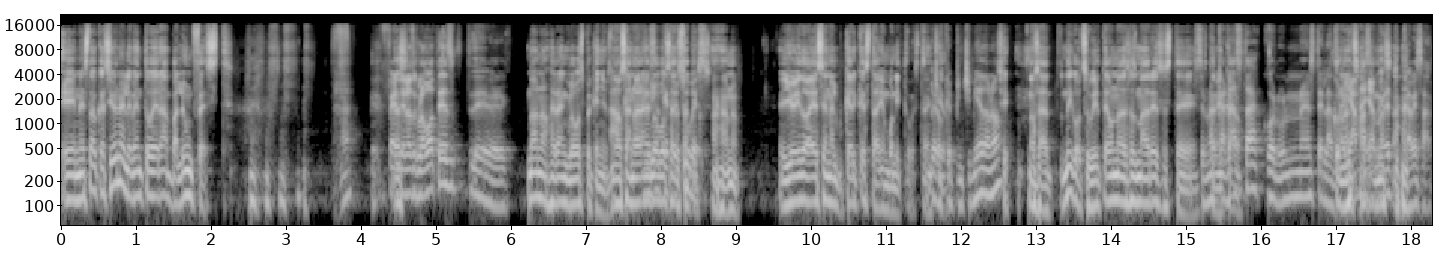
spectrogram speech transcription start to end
En esta ocasión el evento era Balloon Fest. El de los globotes. eh, No, no, eran globos pequeños. No, Ah, o sea, no eran globos aerostáticos. Ajá, no. Yo he ido a ese en Albuquerque, está bien bonito, está bien pero chido. qué pinche miedo, ¿no? Sí, o sea, digo, subirte a una de esas madres, este, Hacer una canasta con un este, lanzallamas arriba de tu cabeza.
